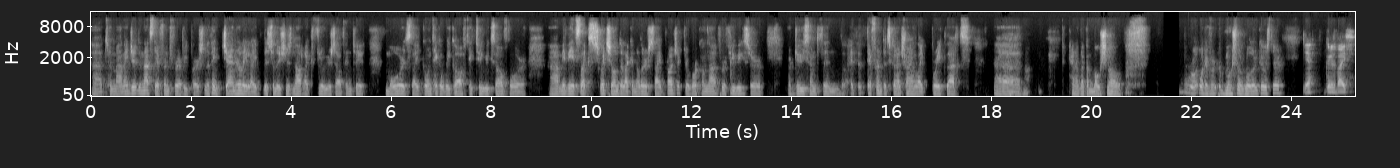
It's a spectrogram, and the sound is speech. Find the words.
uh, to manage it. And that's different for every person. I think generally like the solution is not like throw yourself into it more. It's like go and take a week off take two weeks off or uh, maybe it's like switch on to like another side project or work on that for a few weeks or or do something different that's going to try and like break that uh, kind of like emotional whatever emotional roller coaster yeah good advice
